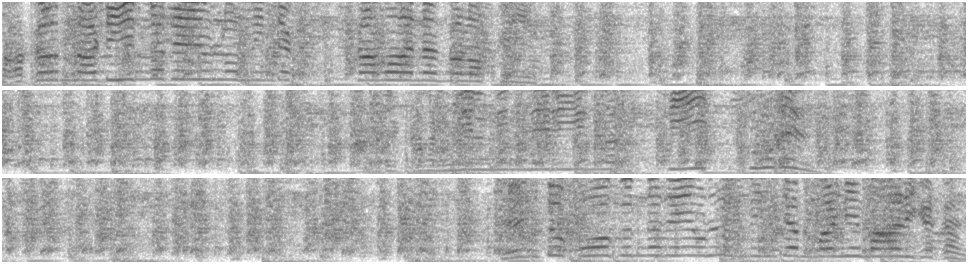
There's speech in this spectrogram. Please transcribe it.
തകർന്നടിയുന്നതേയുള്ളൂ നിന്റെ കമാനങ്ങളൊക്കെ. നിന്റെ കണ്ണിൽ നിന്നെരിയുന്ന തീച്ചൂടിൽ നിന്റെ മണിമാളികകൾ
